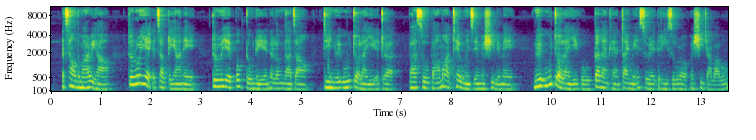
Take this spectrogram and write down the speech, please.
။အချောင်သမားတွေဟာသူတို့ရဲ့အကြောက်တရားနဲ့သူတို့ရဲ့ပုတ်တူနေတဲ့နှလုံးသားကြောင့်ဒီຫນွေဦးတော်လန်ရေးအတွက်ဘာဆိုဘာမှထဲ့ဝင်ခြင်းမရှိပေမဲ့ຫນွေဦးတော်လန်ရေးကိုကန့်လန့်ခံတိုက်မယ်ဆိုတဲ့သတိဆိုတော့မရှိကြပါဘူး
